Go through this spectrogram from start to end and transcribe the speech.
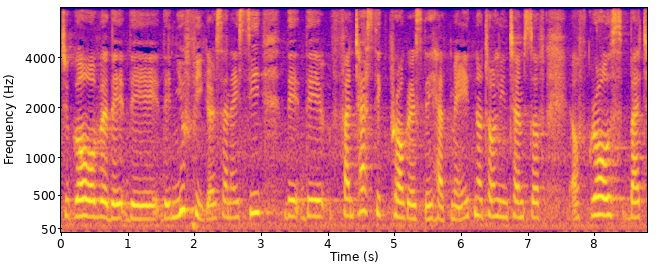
to go over the, the, the new figures and I see the, the fantastic progress they have made, not only in terms of of growth, but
